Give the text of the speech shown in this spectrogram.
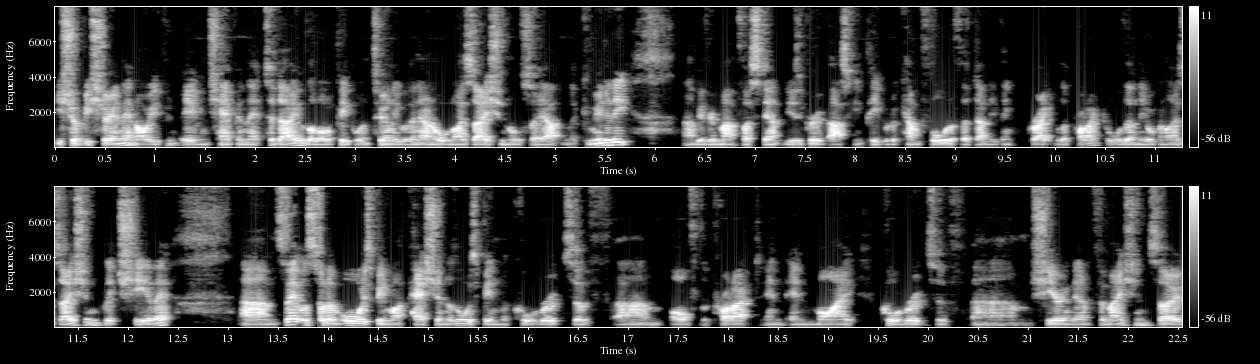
you should be sharing that. And I even, even champion that today with a lot of people internally within our organisation, also out in the community. Um, every month I stand up user group asking people to come forward if they've done anything great with a product or within the organisation. Let's share that. Um, so that was sort of always been my passion. It's always been the core roots of um, of the product and and my core roots of um, sharing that information. So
